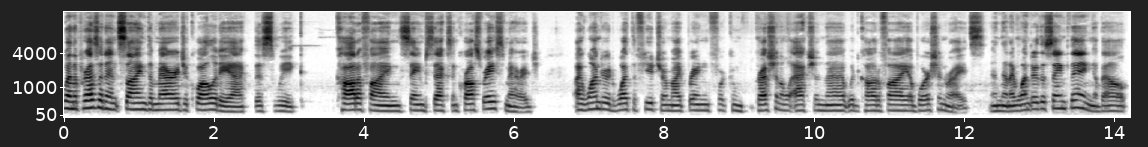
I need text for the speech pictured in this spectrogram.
When the president signed the Marriage Equality Act this week, codifying same sex and cross race marriage, I wondered what the future might bring for congressional action that would codify abortion rights. And then I wonder the same thing about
